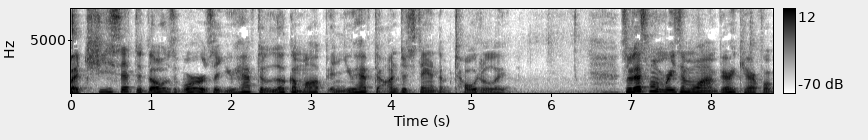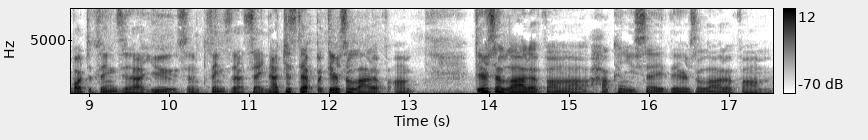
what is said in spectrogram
but she said that those words that you have to look them up and you have to understand them totally. So that's one reason why I'm very careful about the things that I use and things that I say. Not just that, but there's a lot of um, there's a lot of uh, how can you say there's a lot of um,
